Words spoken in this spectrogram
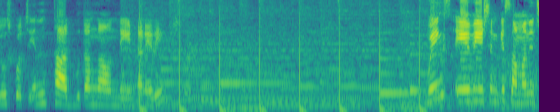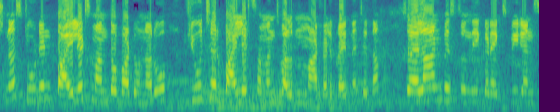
చూసుకోవచ్చు ఎంత అద్భుతంగా ఉంది ఏంటనేది. వింగ్స్ ఏవియేషన్కి సంబంధించిన స్టూడెంట్ పైలట్స్ మనతో పాటు ఉన్నారు. ఫ్యూచర్ పైలట్స్ సంబంధించి వాళ్ళతో మాట్లాడే ప్రయత్నం చేద్దాం. సో ఎలా అనిపిస్తుంది ఇక్కడ ఎక్స్పీరియన్స్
